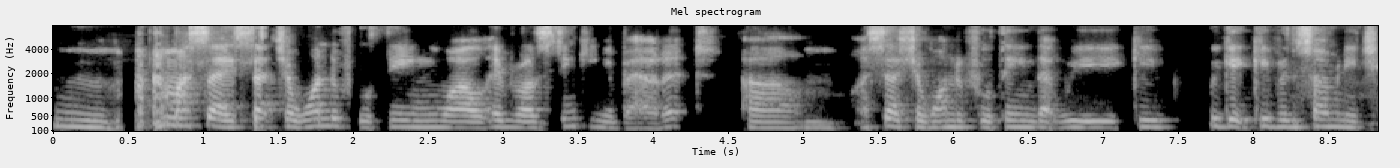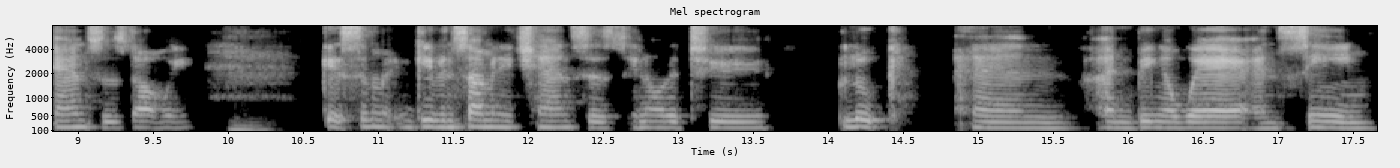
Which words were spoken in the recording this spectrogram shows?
Mm, I must say, such a wonderful thing while everyone's thinking about it. Um, it's such a wonderful thing that we give we get given so many chances, don't we? Mm. Get some given so many chances in order to look and and being aware and seeing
